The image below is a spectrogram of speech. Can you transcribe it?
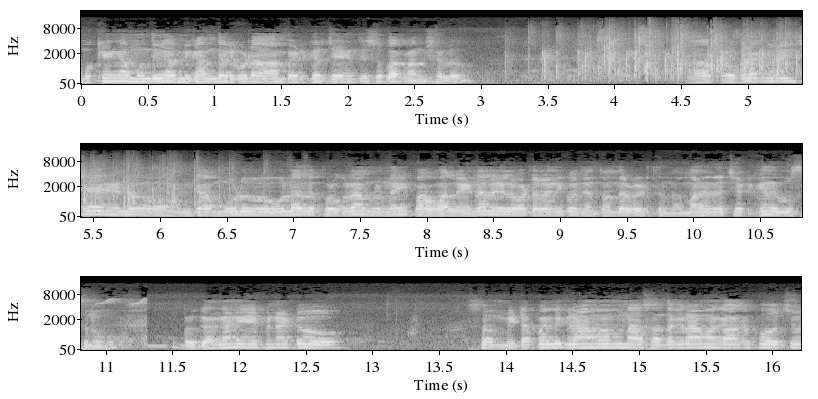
ముఖ్యంగా ముందుగా మీకు అందరు కూడా అంబేద్కర్ జయంతి శుభాకాంక్షలు. ఆ ప్రోగ్రాం గురించే నేను ఇంకా మూడు ఊళ్ళల్లో ప్రోగ్రాంలు ఉన్నాయి. పాపం వాళ్ళ ఎండలు నిలబడ్డారని కొంచెం తొందర పెడుతున్నా. మనం చెట్టు కింద కూస్తున్నాము ఇప్పుడు గంగని చెప్పినట్టు సో మిఠపల్లి గ్రామం నా సొంత గ్రామం కాకపోవచ్చు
